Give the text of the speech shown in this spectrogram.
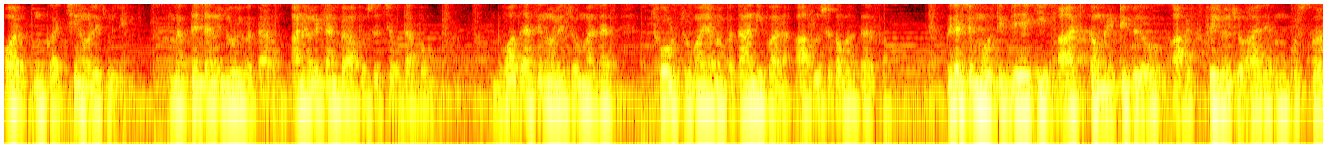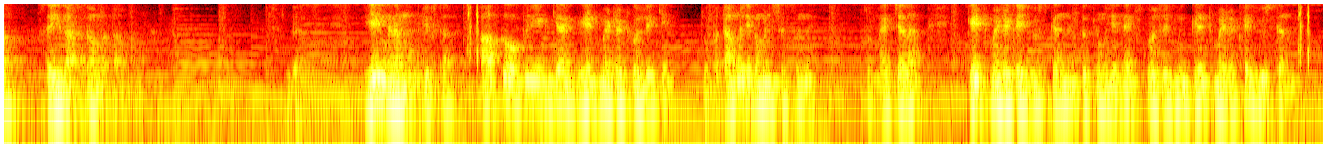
और उनको अच्छी नॉलेज मिलेगी। मैं अपने चैनल में जो भी बता रहा हूँ आने वाले टाइम पर आप उससे अच्छा बता पाओ। बहुत ऐसे नॉलेज जो मैं शायद छोड़ चुका हूँ या मैं बता नहीं पा रहा आप उसे कवर कर पाओ। मेरा सिर्फ़ मोटिव ये है कि art community grow art field में जो आ रहे हैं उनको थोड़ा सही रास्ता में बता पाऊँ बस ये मेरा मोटिव था। आपका ओपिनियन क्या है ग्रेट मेथड को लेके? तो बताओ मुझे कमेंट सेक्शन में। तो मैं चला ग्रेट मेथड का यूज़ करना क्योंकि मुझे नेक्स्ट प्रोजेक्ट में ग्रेट मेथड का यूज़ करना है।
